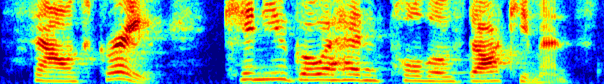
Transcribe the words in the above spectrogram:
Sounds great. Can you go ahead and pull those documents?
